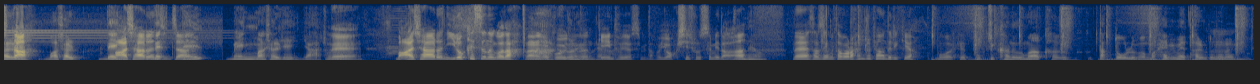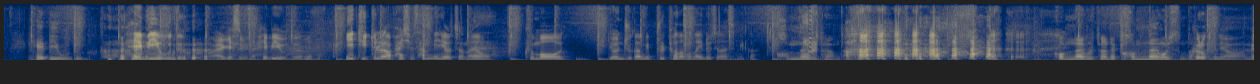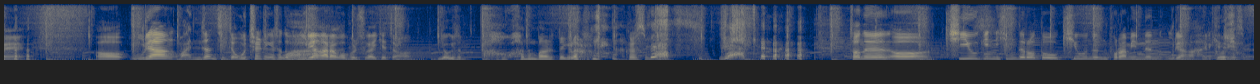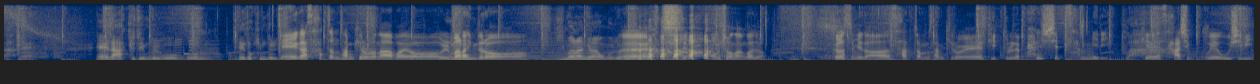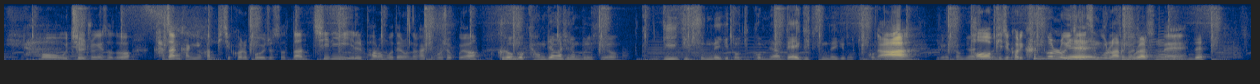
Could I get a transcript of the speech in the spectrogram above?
멋있다. 마샬 냉, 마샬은 냉- 진짜- 냉- 냉 마샬 gain. 야 좋네. 네. 마샬은 이렇게 쓰는 거다라는 아, 걸 보여주는 그러네요. 네. gain 톤이었습니다. 뭐 역시 좋습니다. 좋네요. 네, 선생님부터 바로 한 줄 평 드릴게요. 뭐 이렇게 묵직한 음악 딱 떠오르면 뭐 헤비 메탈 그러잖아요. 음. heavy wood. heavy wood. 알겠습니다. heavy wood. 예. 이 뒷둘레가 83mm였잖아요. 네. 그뭐 연주감이 불편하거나 이러진 않습니까? 겁나 불편합니다. 겁나 불편한데 겁나 멋있습니다. 그렇군요. 네. 어 우량 완전 진짜 57 중에서도 와. 우량하라고 볼 수가 있겠죠. 여기서 아, 하는 떼기려고 하는데 그렇습니다. 저는 어 키우긴 힘들어도 키우는 보람 있는 우량아 이렇게 그렇죠. 드리겠습니다. 네. 애 낳기도 힘들고 뭐 음. 계속 힘들죠. 애가 4.3kg로 나와봐요. 얼마나 힘들어. 이만한 게 나온 거죠. 네, 진짜 엄청난 거죠. 그렇습니다. 4.3kg에 뒷둘레 83mm, 두께 49에 52. 뭐 57 중에서도 가장 강력한 피지컬을 보여줬었던 72185 모델 오늘 같이 보셨고요. 그런 거 경쟁하시는 분 있어요. 네 깁슨 neck이 더 두껍냐? 내 깁슨 neck이 더 두껍냐? 아, 이런 경쟁하시는 더 피지컬이 큰 걸로 이제 예, 승부를 하는 승부를 거죠. 하시는 네. 분인데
